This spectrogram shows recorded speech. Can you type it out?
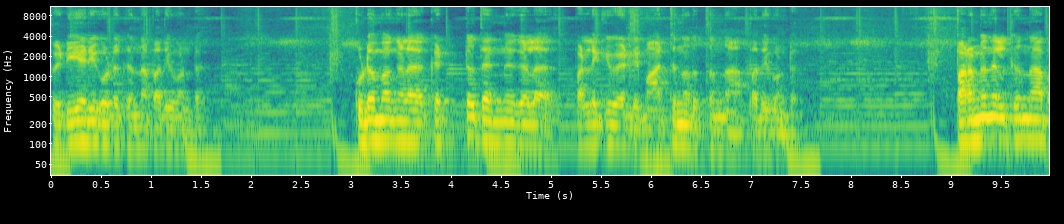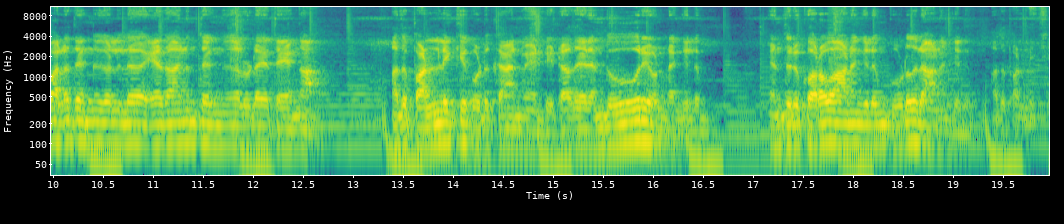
പിടിയരി കൊടുക്കുന്ന പതിവുണ്ട്. കുടുംബങ്ങൾ കെട്ടുതെങ്ങുകൾ പള്ളിക്ക് വേണ്ടി മാറ്റി നിർത്തുന്ന പതിവുണ്ട്. പറമ്പ് നിൽക്കുന്ന പല തെങ്ങുകളിൽ ഏതാനും തെങ്ങുകളുടെ തേങ്ങ അത് പള്ളിക്ക് കൊടുക്കാൻ വേണ്ടിയിട്ട് അതിൽ എന്തോരം ഉണ്ടെങ്കിലും എന്തൊരു കുറവാണെങ്കിലും കൂടുതലാണെങ്കിലും അത് പള്ളിക്ക്.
